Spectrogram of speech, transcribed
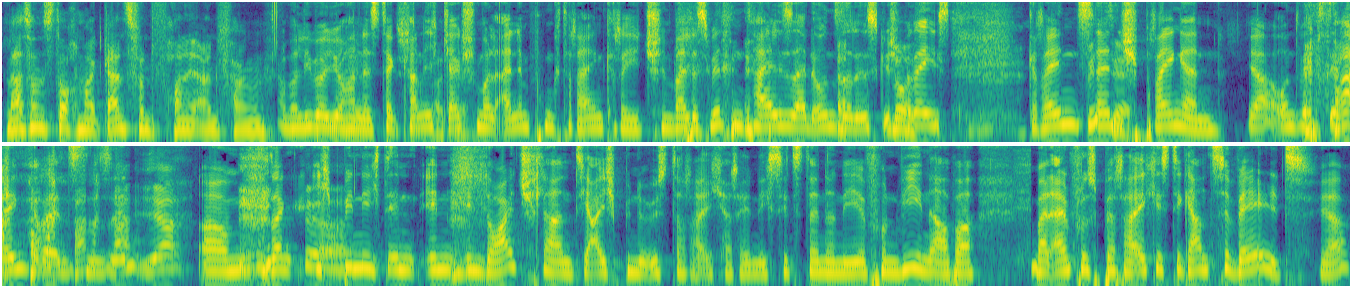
lass uns doch mal ganz von vorne anfangen. Aber lieber Johannes, da kann ich gleich schon mal einen Punkt reingrätschen, weil das wird ein Teil sein unseres Gesprächs. Grenzen Bitte. sprengen. Ja, und wenn es die Denkgrenzen sind. ja. Ähm, sagen, ja. Ich bin nicht in, in, in Deutschland. Ja, ich bin eine Österreicherin. Ich sitze da in der Nähe von Wien, aber mein Einflussbereich ist die ganze Welt. Ja.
